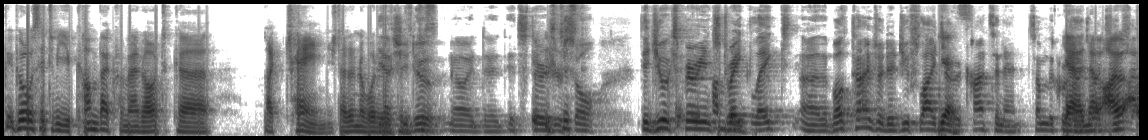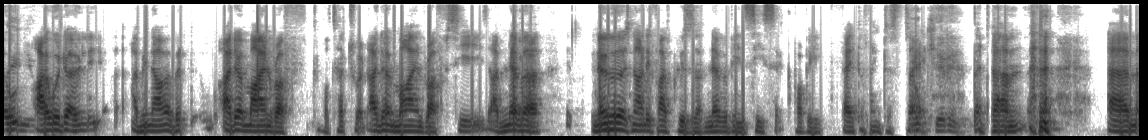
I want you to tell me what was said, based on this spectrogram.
people always say to me, you come back from Antarctica like changed. I don't know what yes, it is. Yes, you do. Just, no, it, it stirs your just, soul. Did you experience Drake Lake uh, both times, or did you fly to yes. the continent? Some of the crew. Yeah, no, I, I, I, would only. I mean, I'm a bit. I don't mind rough. Well, touch wood. I don't mind rough seas. I've never. None of those 95 cruises, I've never been seasick. Probably fatal thing to say. No kidding. But um, um,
